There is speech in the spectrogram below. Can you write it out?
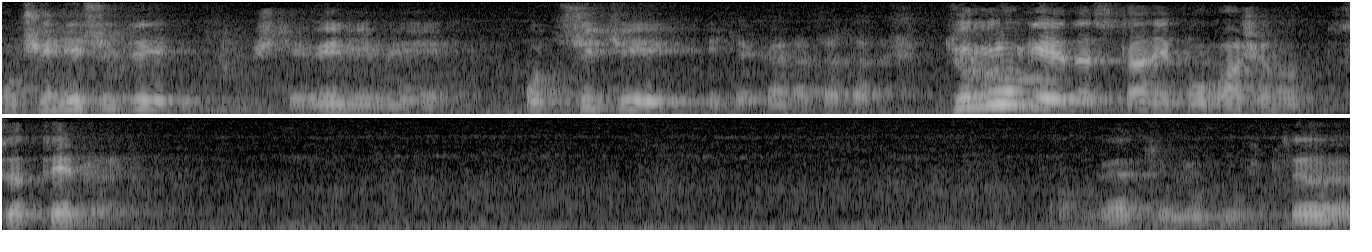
учениците, ще видим отците и така нататък. Другият да стане по-важен за тебе. Когато любовта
